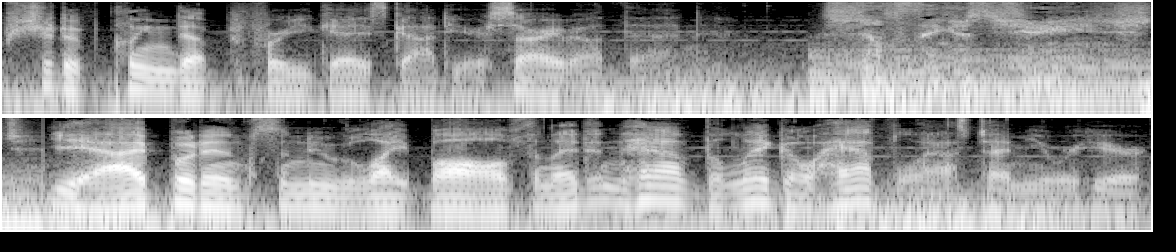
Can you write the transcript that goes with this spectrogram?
should have cleaned up before you guys got here. Sorry about that. Something has changed. Yeah, I put in some new light bulbs, and I didn't have the Lego hat the last time you were here.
